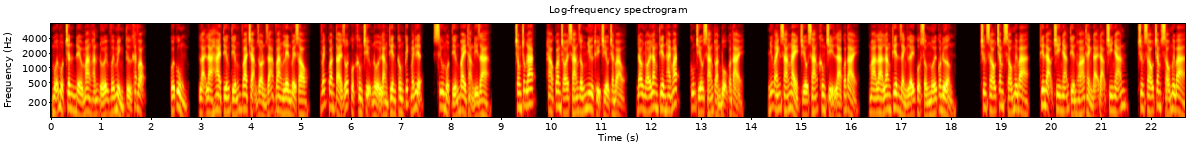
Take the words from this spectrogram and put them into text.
mỗi một chân đều mang hắn đối với mình từ khát vọng. Cuối cùng, lại là hai tiếng tiếng va chạm giòn giã vang lên về sau vách quan tài rốt cuộc không chịu nổi lăng thiên công kích mãnh liệt siêu một tiếng bay thẳng đi ra. Trong chốc lát hào quang chói sáng giống như thủy triều chăn vào đau nhói lăng thiên hai mắt cũng chiếu sáng toàn bộ quan tài. Những ánh sáng này chiếu sáng không chỉ là quan tài mà là lăng thiên giành lấy cuộc sống mới con đường. Chương 663, thiên đạo chi nhãn tiến hóa thành đại đạo chi nhãn. Chương 663,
